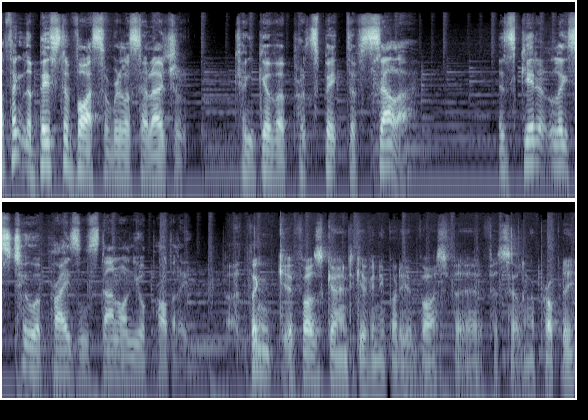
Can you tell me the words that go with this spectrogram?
I think the best advice a real estate agent can give a prospective seller is get at least two appraisals done on your property. I think if I was going to give anybody advice for, for selling a property,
